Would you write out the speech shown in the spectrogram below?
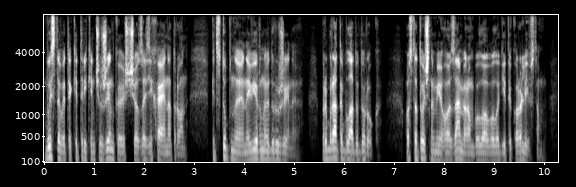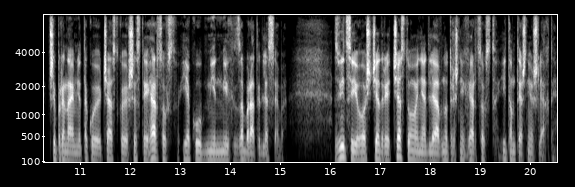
виставити Кетрікін чужинкою, що зазіхає на трон, підступною невірною дружиною, прибрати владу до рук. Остаточним його заміром було володіти королівством чи принаймні такою часткою шести герцогств, яку б він міг забрати для себе. Звідси його щедре чествування для внутрішніх герцогств і тамтешньої шляхти.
